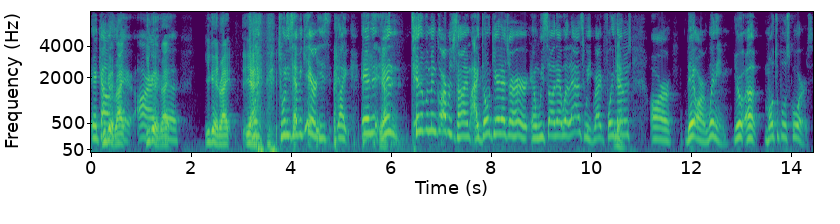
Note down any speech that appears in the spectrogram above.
and You Kyle good, right? like, "All you right, good, right? uh, you good, right? Yeah. 27 carries, like, and Yeah. and 10 of them in garbage time. I don't care that you're hurt, and we saw that what last week, right? 49ers are they are winning. You're up multiple scores.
